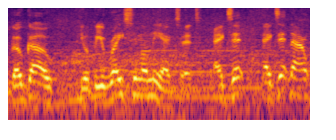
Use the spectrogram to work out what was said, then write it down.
Go, go, go. You'll be racing on the exit. Exit, exit now.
